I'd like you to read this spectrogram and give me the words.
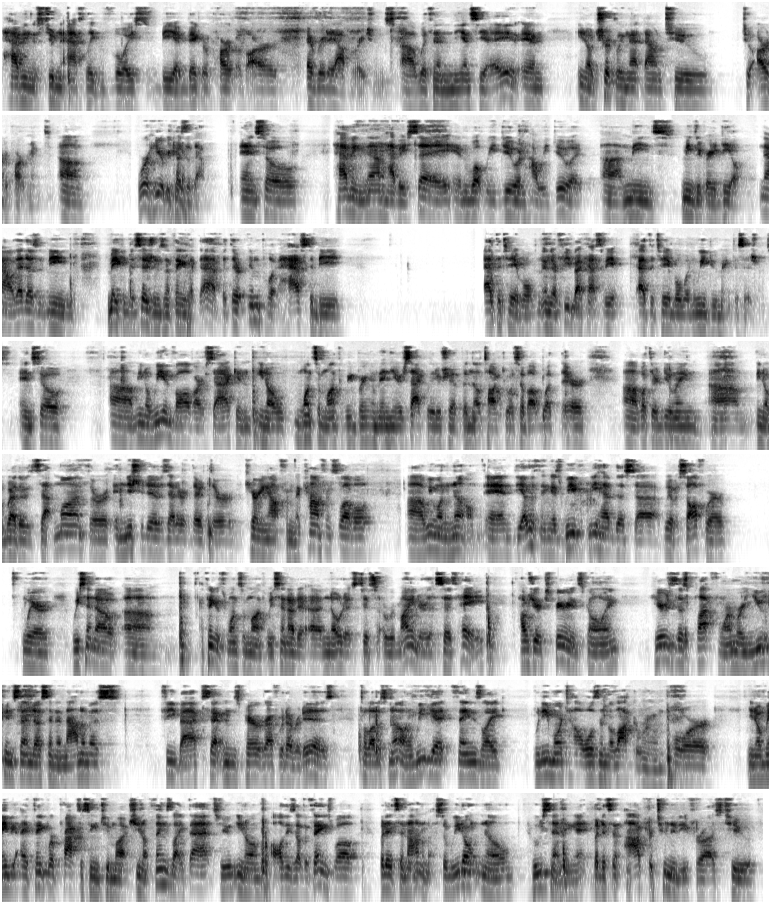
having the student athlete voice be a bigger part of our everyday operations uh, within the NCAA and you know trickling that down to to our department. Um, we're here because of them, and so having them have a say in what we do and how we do it uh, means means a great deal. Now that doesn't mean making decisions and things like that, but their input has to be at the table, and their feedback has to be at the table when we do make decisions. And so um, you know, we involve our SAC and, you know, once a month we bring them in here, SAC leadership, and they'll talk to us about what they're, uh, what they're doing, um, you know, whether it's that month or initiatives that are, that they're carrying out from the conference level. Uh, we want to know. And the other thing is we we have this, uh, we have a software where we send out, um, I think it's once a month, we send out a, a notice, just a reminder that says, Hey, how's your experience going? Here's this platform where you can send us an anonymous feedback, sentence, paragraph, whatever it is, to let us know. And we get things like, we need more towels in the locker room, or, you know, maybe I think we're practicing too much, you know, things like that to, you know, all these other things. Well, but it's anonymous. So we don't know who's sending it, but it's an opportunity for us to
